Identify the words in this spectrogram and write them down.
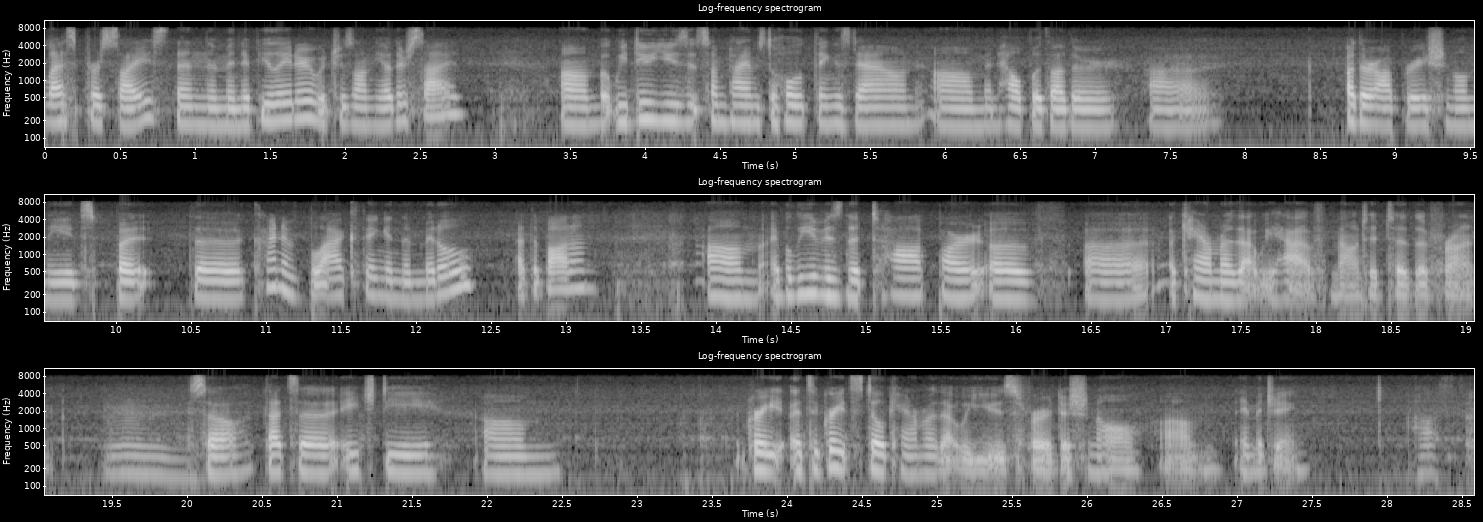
less precise than the manipulator, which is on the other side. Um, but we do use it sometimes to hold things down um, and help with other uh, other operational needs. But the kind of black thing in the middle at the bottom, um, I believe is the top part of uh, a camera that we have mounted to the front. So that's a HD, um, great, it's a great still camera that we use for additional um, imaging. Awesome.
